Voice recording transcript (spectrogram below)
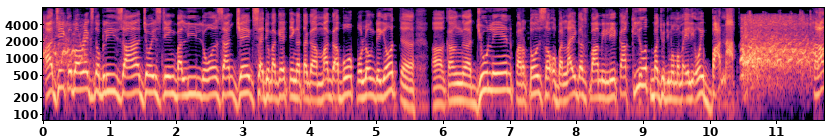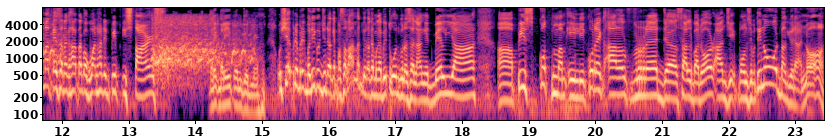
Ah, Jacob Nobliza, Joyce Ding Balilo, Sanjeg sa Dumaguete nga taga Magabo, Pulong Deyot, ah, kang uh, Julin, Partosa o Balaygas family, ka cute ba jud mo mamaili oy banat. Salamat kay sa naghatag og 150 stars. Balik-balikon gud no. O syempre balik-balikon jud kay pasalamat jud kay mga bituon ko na sa langit Belia, ah, Piskot Ma'am Eli, correct Alfred ah, Salvador, Angie Ponce. Tinuod mag yun na, no.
